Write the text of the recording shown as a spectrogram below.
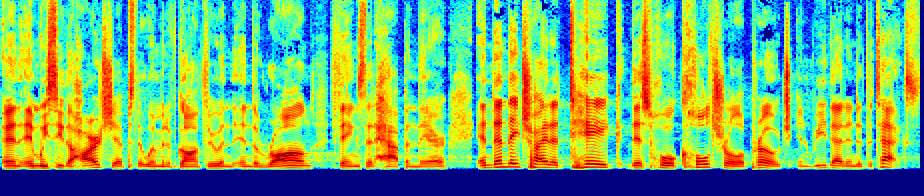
and, and we see the hardships that women have gone through and, and the wrong things that happen there. And then they try to take this whole cultural approach and read that into the text.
